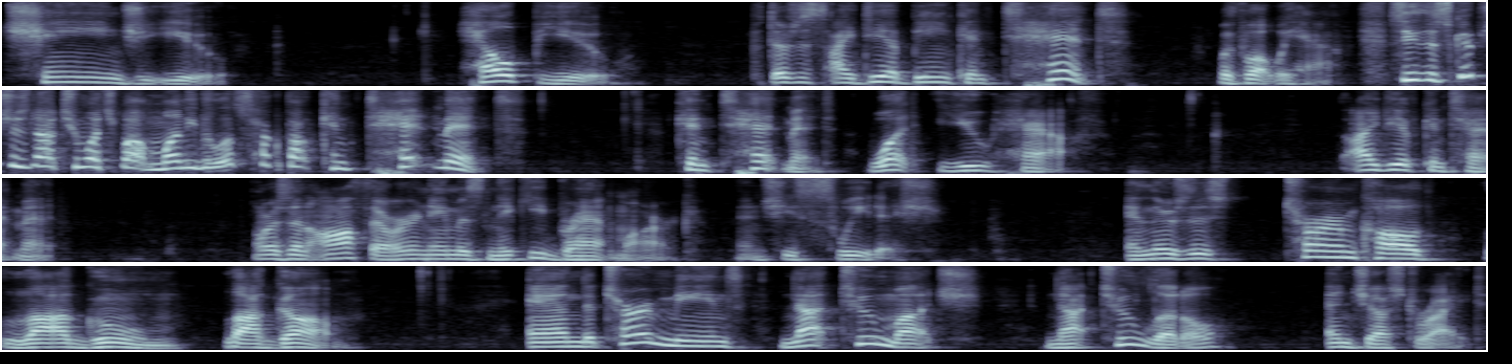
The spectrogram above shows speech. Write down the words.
change you, help you. But there's this idea of being content with what we have. See, the scripture is not too much about money, but let's talk about contentment. Contentment, what you have. The idea of contentment or as an author, her name is Niki Brantmark, and she's Swedish. And there's this term called lagom, lagom. And the term means not too much, not too little, and just right.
